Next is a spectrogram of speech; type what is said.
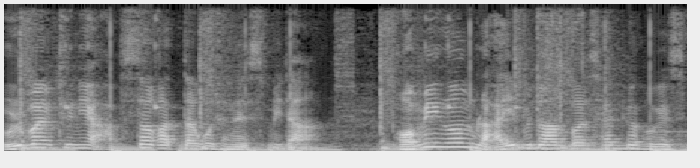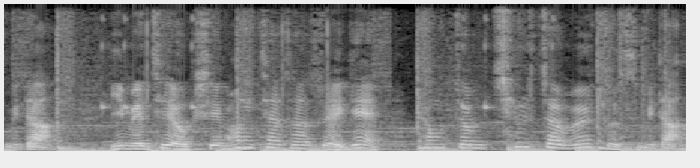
울버햄튼이 앞서갔다고 전했습니다. 버밍엄 라이브도 한번 살펴보겠습니다. 이 매체 역시 황희찬 선수에게 평점 7점을 줬습니다.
